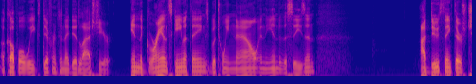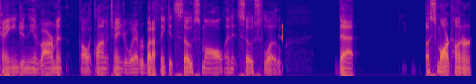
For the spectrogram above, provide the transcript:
a couple of weeks different than they did last year, in the grand scheme of things between now and the end of the season, I do think there's change in the environment, call it climate change or whatever, but I think it's so small and it's so slow that a smart hunter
